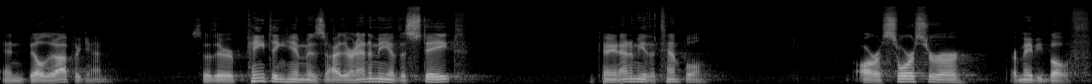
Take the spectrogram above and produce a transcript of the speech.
and build it up again. So they're painting him as either an enemy of the state, okay, an enemy of the temple, or a sorcerer, or maybe both,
